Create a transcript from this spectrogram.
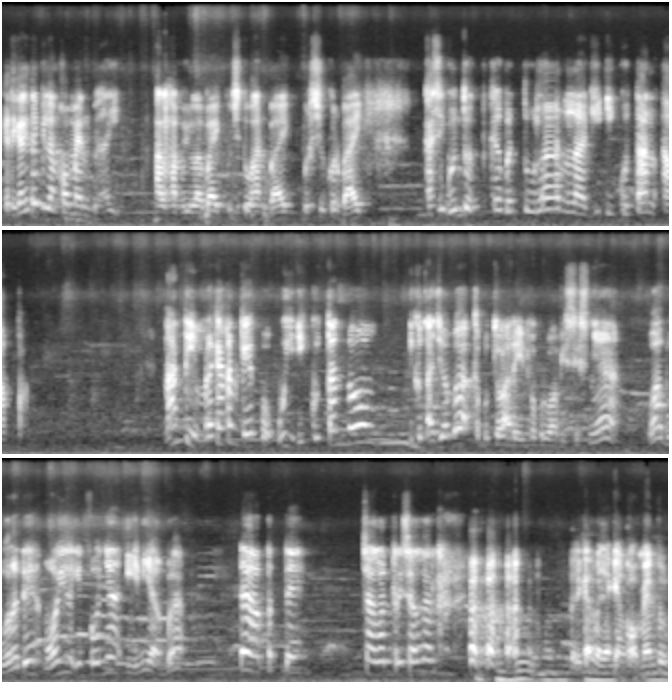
Ketika kita bilang komen baik Alhamdulillah baik, puji Tuhan baik, bersyukur baik. Kasih buntut, kebetulan lagi ikutan apa? Nanti mereka kan kepo, wih ikutan dong, ikut aja mbak, kebetulan ada info peluang bisnisnya. Wah boleh deh, mau ya infonya? Ini ya mbak, dapet deh calon reseller. Tadi kan banyak yang komen tuh.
